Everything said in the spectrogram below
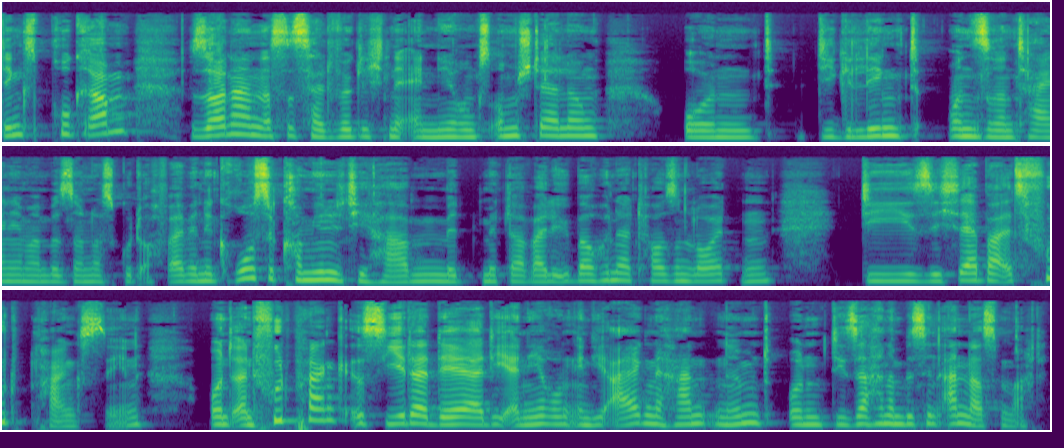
Dingsprogramm, sondern es ist halt wirklich eine Ernährungsumstellung und die gelingt unseren Teilnehmern besonders gut, auch weil wir eine große Community haben mit mittlerweile über 100.000 Leuten, die sich selber als Foodpunks sehen. Und ein Foodpunk ist jeder, der die Ernährung in die eigene Hand nimmt und die Sachen ein bisschen anders macht.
